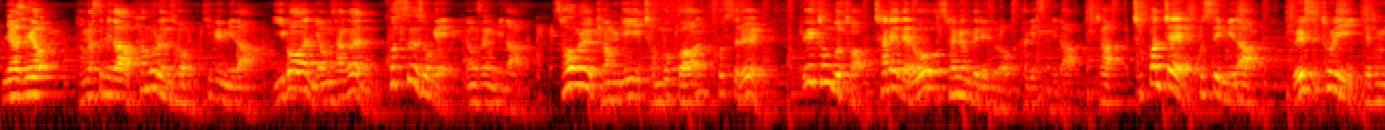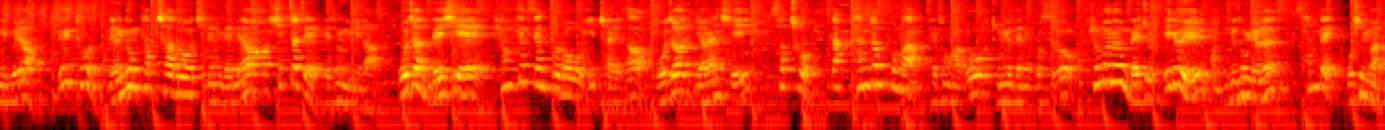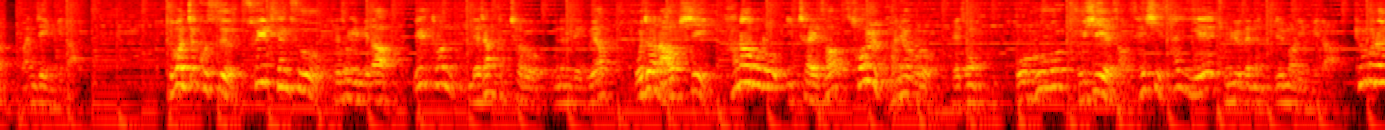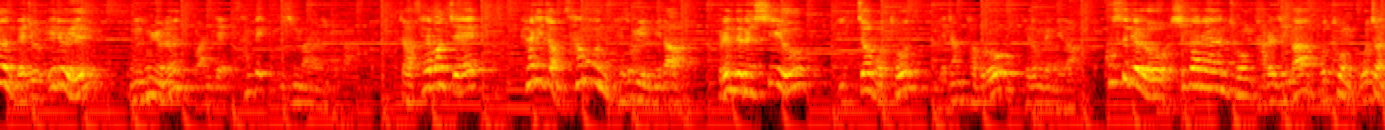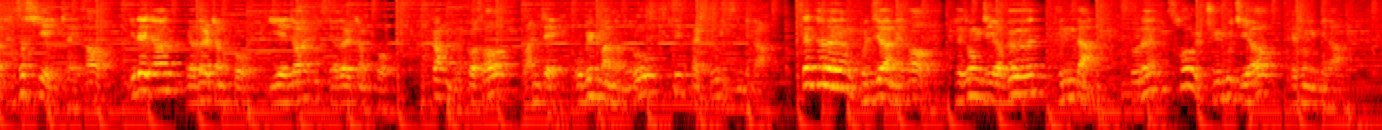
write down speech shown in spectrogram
안녕하세요. 반갑습니다. 화물운송 TV입니다. 이번 영상은 코스 소개 영상입니다. 서울, 경기, 전북권 코스를 1톤부터 차례대로 설명드리도록 하겠습니다. 자, 첫 번째 코스입니다. 웰스토리 배송이고요. 1톤 냉동 탑차로 진행되며 식자재 배송입니다. 오전 4시에 평택센터로 입차해서 오전 11시 서초 딱 한 점포만 배송하고 종료되는 코스로 휴무는 매주 일요일, 운송료는 350만원 완제입니다. 두 번째 코스 수입 생수 배송입니다. 1톤 내장탑차로 운행되고요. 오전 9시 하남으로 입차해서 서울 권역으로 배송. 오후 2시에서 3시 사이에 종료되는 일머리입니다. 휴무는 매주 일요일, 운송료는 완제 320만 원입니다. 자, 세 번째 편의점 상온 배송일입니다. 브랜드는 CU 2.5톤 내장탑으로 배송됩니다. 코스별로 시간은 좀 다르지만 보통 오전 5시에 입차해서 1회전 8점포, 2회전 8점포 각각 묶어서 완제 500만 원으로 투입할 수 있습니다. 센터는 본지암에서 배송 지역은 분당 또는 서울 중구 지역 배송입니다.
